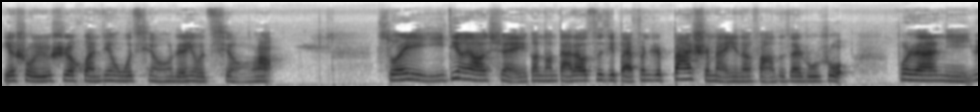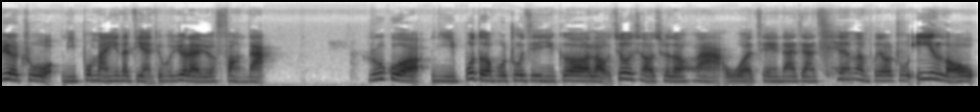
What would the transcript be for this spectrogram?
也属于是环境无情人有情了。所以一定要选一个能达到自己百分之八十满意的房子再入住。不然你越住，你不满意的点就会越来越放大。如果你不得不住进一个老旧小区的话，我建议大家千万不要住一楼，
